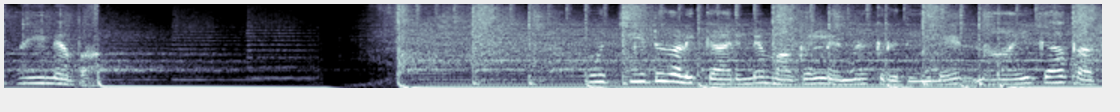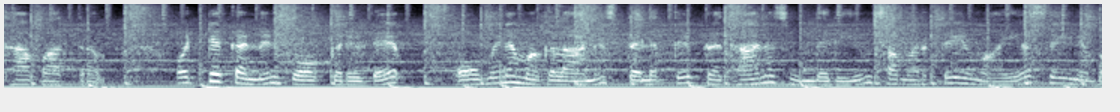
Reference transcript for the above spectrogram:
സൈനബ മുച്ചീട്ടുകളിക്കാരന്റെ മകൾ എന്ന കൃതിയിലെ നായിക കഥാപാത്രം. ഒറ്റക്കണ്ണൻ പോക്കരുടെ ഓമനമകളാണ് സ്ഥലത്തെ പ്രധാന സുന്ദരിയും സമർത്ഥയുമായ സൈനബ.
